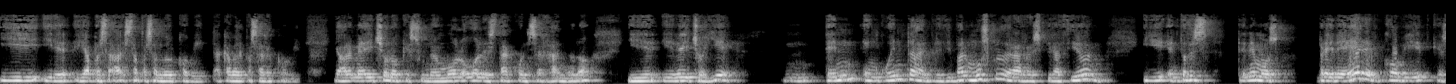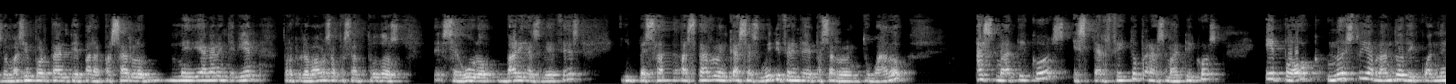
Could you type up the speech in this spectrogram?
Y, ya está pasando el COVID, acaba de pasar el COVID. Y ahora me ha dicho lo que su neumólogo le está aconsejando, ¿no? Y, y le he dicho, oye, ten en cuenta el principal músculo de la respiración. Y entonces tenemos prever el COVID, que es lo más importante para pasarlo medianamente bien, porque lo vamos a pasar todos eh, seguro varias veces, y pasarlo en casa es muy diferente de pasarlo entubado. Asmáticos, es perfecto para asmáticos. EPOC, no estoy hablando de cuando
